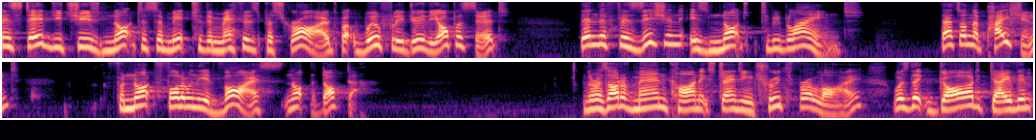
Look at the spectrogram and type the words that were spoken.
instead you choose not to submit to the methods prescribed, but willfully do the opposite, then the physician is not to be blamed. That's on the patient for not following the advice, not the doctor. The result of mankind exchanging truth for a lie was that God gave them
